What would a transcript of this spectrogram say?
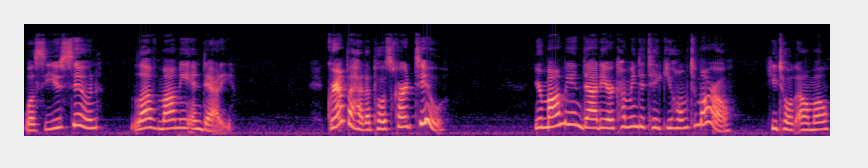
We'll see you soon. Love Mommy and Daddy. Grandpa had a postcard too. Your mommy and daddy are coming to take you home tomorrow, he told Elmo.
